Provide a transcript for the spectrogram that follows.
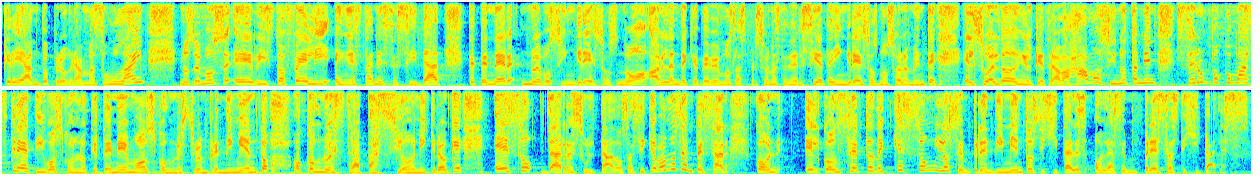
creando programas online. Nos hemos eh, visto, Feli, en esta necesidad de tener nuevos ingresos, ¿no? Hablan de que debemos las personas tener siete ingresos, no solamente el sueldo en el que trabajamos, sino también ser un poco más creativos con lo que tenemos, con nuestro emprendimiento o con nuestra pasión. Y creo que eso da resultados. Así que vamos a empezar con el concepto de qué son los emprendimientos digitales o las empresas digitales.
